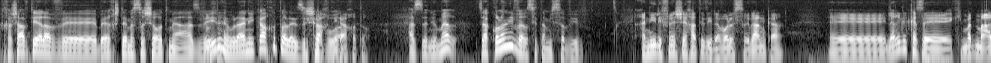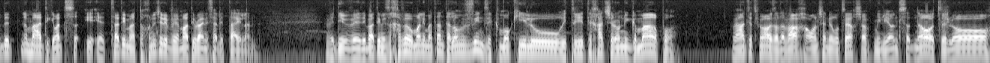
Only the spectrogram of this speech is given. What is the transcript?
חשבתי עליו uh, בערך 12 שעות מאז, והנה, אולי אני אקח אותו לאיזה תיקח, שבוע. תיקח אותו. אז אני אומר, זה הכל אוניברסיטה מסביב. אני, לפני שהחלטתי לבוא לסרילנקה, אה, לרגע כזה כמעט מעדת, לא מעדתי, כמעט יצאתי מהתוכנית שלי ואמרתי אולי ניסע לתאילנד. ודיב, ודיברתי עם איזה חבר, הוא אמר לי, מתן, אתה לא מבין, זה כמו כאילו ריטריט אחד שלא נגמר פה. ואמרתי לעצמי, וואו, זה הדבר האחרון שאני רוצה עכשיו, מיליון סדנאות, זה לא...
